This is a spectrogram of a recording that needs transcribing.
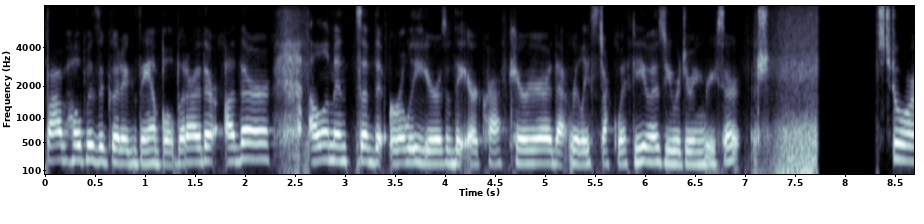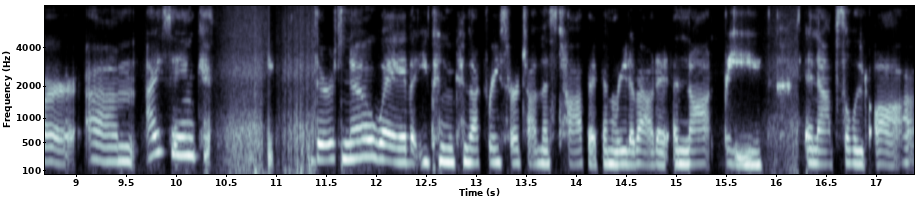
Bob Hope is a good example, but are there other elements of the early years of the aircraft carrier that really stuck with you as you were doing research? Sure. Um, I think there's no way that you can conduct research on this topic and read about it and not be in absolute awe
